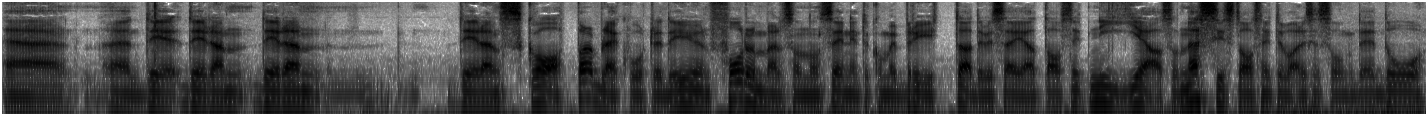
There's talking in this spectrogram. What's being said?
Eh, eh, det, det, är den, det, är den, det den skapar Blackwater det är ju en formel som de sen inte kommer bryta. Det vill säga att avsnitt 9, alltså näst sista avsnitt i varje säsong, det är då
